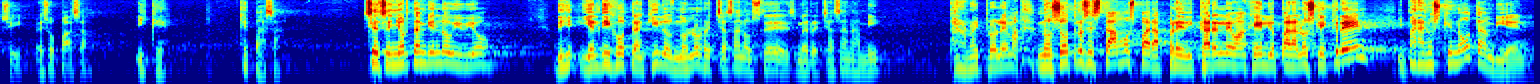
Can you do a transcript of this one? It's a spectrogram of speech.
Sí, eso pasa. ¿Y qué? ¿Qué pasa? Si el Señor también lo vivió. Y Él dijo, tranquilos, no lo rechazan a ustedes, me rechazan a mí. Pero no hay problema. Nosotros estamos para predicar el Evangelio, para los que creen y para los que no también.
